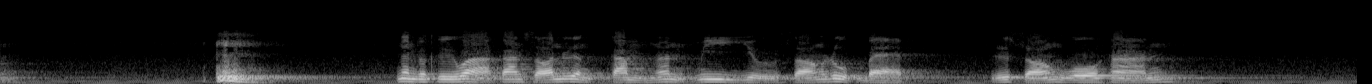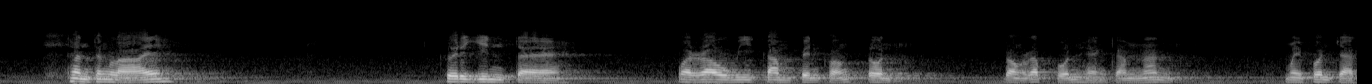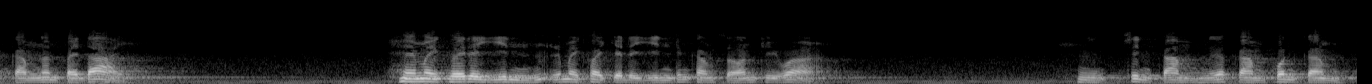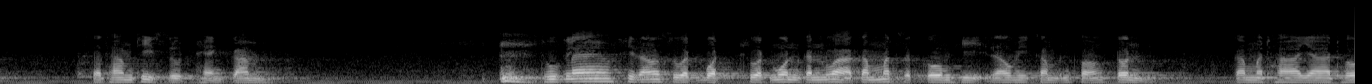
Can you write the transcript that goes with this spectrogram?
นั่นก็คือว่าการสอนเรื่องกรรมนั้นมีอยู่สองรูปแบบ หรือสองโวหาร ท่านทั้งหลาย เคยได้ยินแต่ว่าเรามีกรรมเป็นของตน ต้องรับผลแห่งกรรมนั้น ไม่พ้นจากกรรมนั้นไปได้ ไม่เคยได้ยิน หรือไม่ค่อยจะได้ยินถึงคำสอนที่ว่า สิ้นกรรมเนื้อกรรม พ้นกรรมกระทำที่สุดแห่งกรรม ถูกแล้วที่เราสวดบท สวดมนต์กันว่ากรรมัสโกมหิเรามีกรรมเป็นของตนกรรมทายาโท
